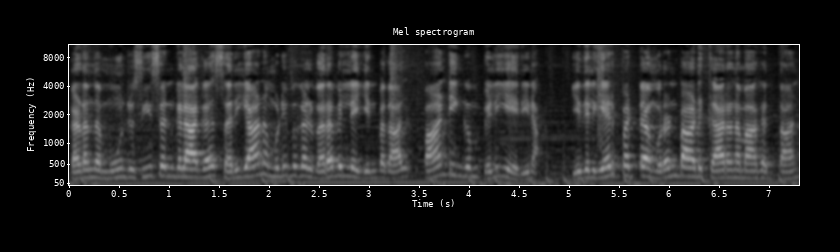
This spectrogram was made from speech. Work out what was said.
கடந்த மூன்று சீசன்களாக சரியான முடிவுகள் வரவில்லை என்பதால் பாண்டிங்கும் வெளியேறினார் இதில் ஏற்பட்ட முரண்பாடு காரணமாகத்தான்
